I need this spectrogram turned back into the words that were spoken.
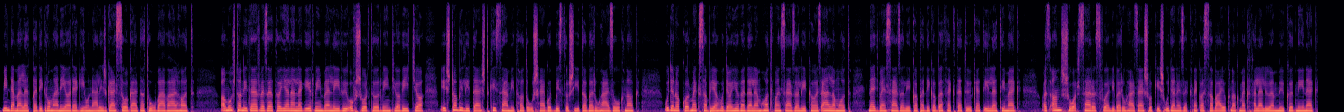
mindemellett pedig Románia regionális gázszolgáltatóvá válhat. A mostani tervezet a jelenleg érvényben lévő offshore törvényt javítja, és stabilitást, kiszámíthatóságot biztosít a beruházóknak ugyanakkor megszabja, hogy a jövedelem 60%-a az államot, 40%-a pedig a befektetőket illeti meg. Az onshore szárazföldi beruházások is ugyanezeknek a szabályoknak megfelelően működnének.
